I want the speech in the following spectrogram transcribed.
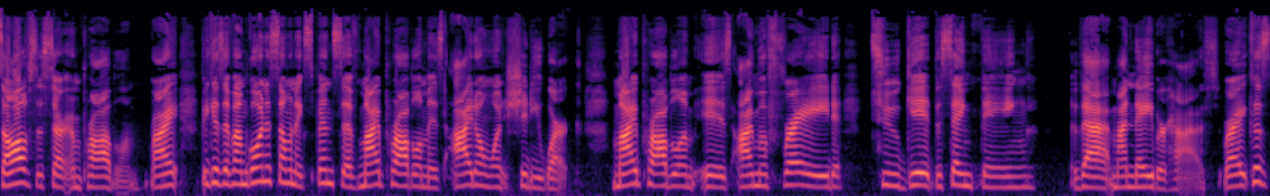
solves a certain problem, right? Because if I'm going to someone expensive, my problem is I don't want shitty work. My problem is I'm afraid to get the same thing that my neighbor has, right? Because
